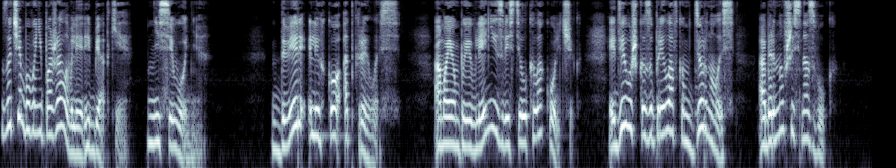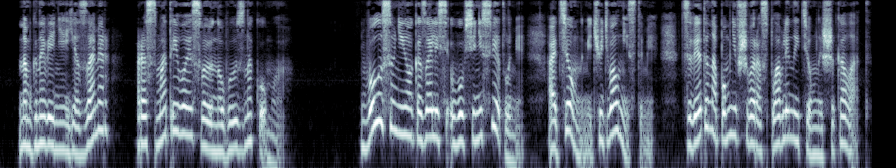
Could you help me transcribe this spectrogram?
Зачем бы вы не пожаловали, ребятки? Не сегодня. Дверь легко открылась. О моем появлении известил колокольчик, и девушка за прилавком дернулась, обернувшись на звук. На мгновение я замер, рассматривая свою новую знакомую. Волосы у нее оказались вовсе не светлыми, а темными, чуть волнистыми, цвета напомнившего расплавленный темный шоколад.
